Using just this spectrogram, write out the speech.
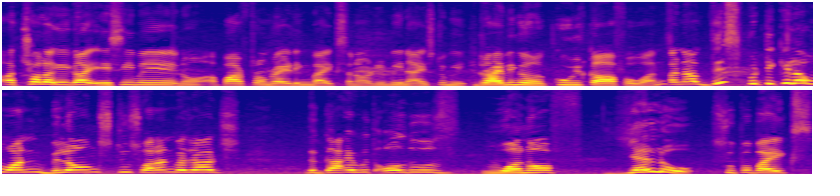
अच्छा लगेगा AC में you know apart from riding bikes and all it'll be nice to be driving a cool car for once. Uh, now this particular one belongs to Swaran Bajaj, the guy with all those one-off yellow super bikes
